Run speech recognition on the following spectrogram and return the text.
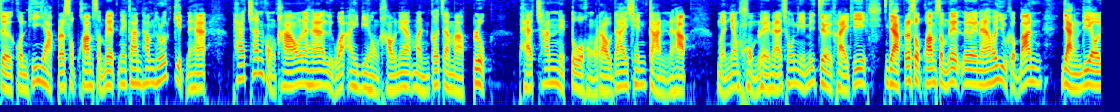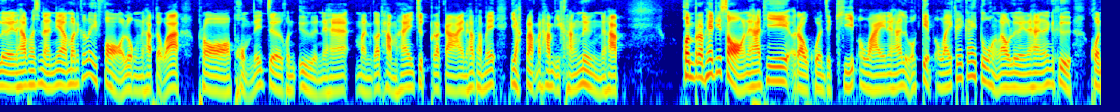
เจอคนที่อยากประสบความสำเร็จในการทำธุรกิจนะฮะ passion ของเขานะฮะหรือว่าไอเดียของเขาเนี่ยมันก็จะมาปลุก passion ในตัวของเราได้เช่นกันนะครับเหมือนอย่างผมเลยนะ ช่วงนี้ไม่เจอใครที่อยากประสบความสำเร็จเลยนะเพราะอยู่กับบ้านอย่างเดียวเลยนะครับ เพราะฉะนั้นเนี่ยมันก็เลยฝ่อลงนะครับ แต่ว่าพอผมได้เจอคนอื่นนะฮะมันก็ทำให้จุดประกายนะครับทำให้อยากกลับมาทำอีกครั้งหนึ่งนะครับ คนประเภทที่2นะฮะที่เราควรจะคีปเอาไว้นะฮะหรือว่าเก็บเอาไว้ใกล้ ๆ ตัวของเราเลยนะฮะนั่นก็คือคน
